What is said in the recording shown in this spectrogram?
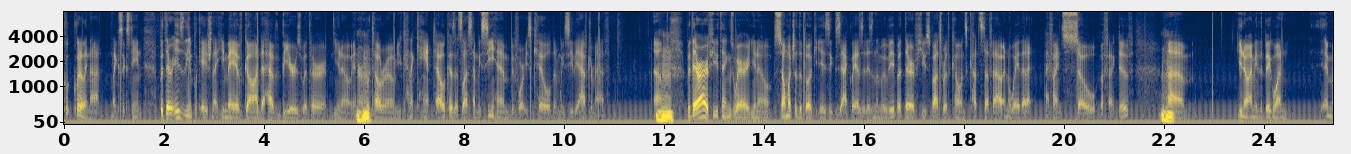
Cl- clearly not like 16, but there is the implication that he may have gone to have beers with her, you know, in her Mhm. hotel room. You kind of can't tell because that's the last time we see him before he's killed, and we see the aftermath. Um, Mhm. but there are a few things where you know so much of the book is exactly as it is in the movie, but there are a few spots where the Coens cut stuff out in a way that I, I find so effective. Mhm. Um, you know, I mean, the big one, am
